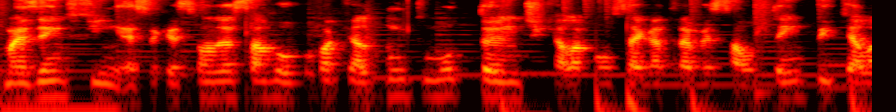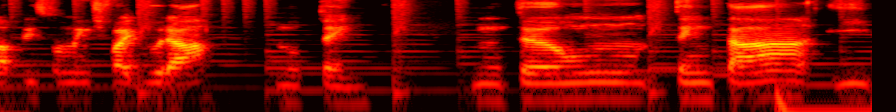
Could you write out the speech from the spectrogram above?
Mas, enfim, essa questão dessa roupa que ela é muito mutante, que ela consegue atravessar o tempo e que ela principalmente vai durar no tempo. Então, tentar, e,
